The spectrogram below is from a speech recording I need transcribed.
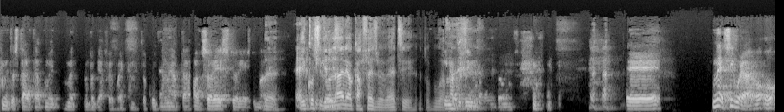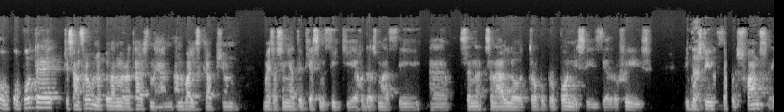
με το startup, με, με, με τον καφέ που έκανε. Το οποίο ήταν από, τα, από τις ωραίες ιστορίες του Μπάμπη. Ναι. 20 δολάρια ο καφές βέβαια, έτσι. Το είναι από την ε, ναι, σίγουρα. Ο, ο, οπότε και σε ανθρώπινο επίπεδο, με ρωτάς, ναι, αν, αν βάλεις κάποιον μέσα σε μια τέτοια συνθήκη, έχοντας μάθει ε, σε, ένα, σε ένα άλλο τρόπο προπόνησης, διατροφής, υποστήριξης ναι. από τους φαν, ε,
